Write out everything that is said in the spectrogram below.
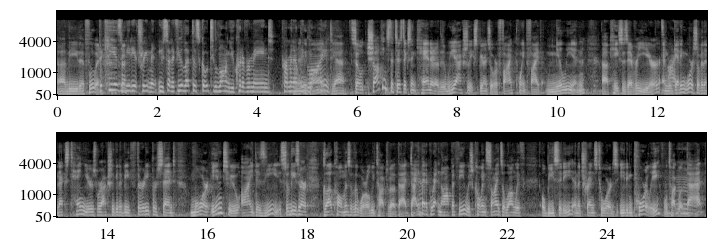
uh, the, the fluid. the key is immediate treatment. You said if you let this go too long, you could have remained permanently, blind. Yeah. So shocking statistics in Canada that we actually experience over 5.5 million uh, cases every year, and we're high. getting worse. Over the next 10 years, we're actually going to be 30% more into eye disease. So these are glaucomas of the world. We talked about that. Diabetic retinopathy, which coincides along with obesity and the trends towards eating poorly. We'll talk Mm-hmm. about that.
